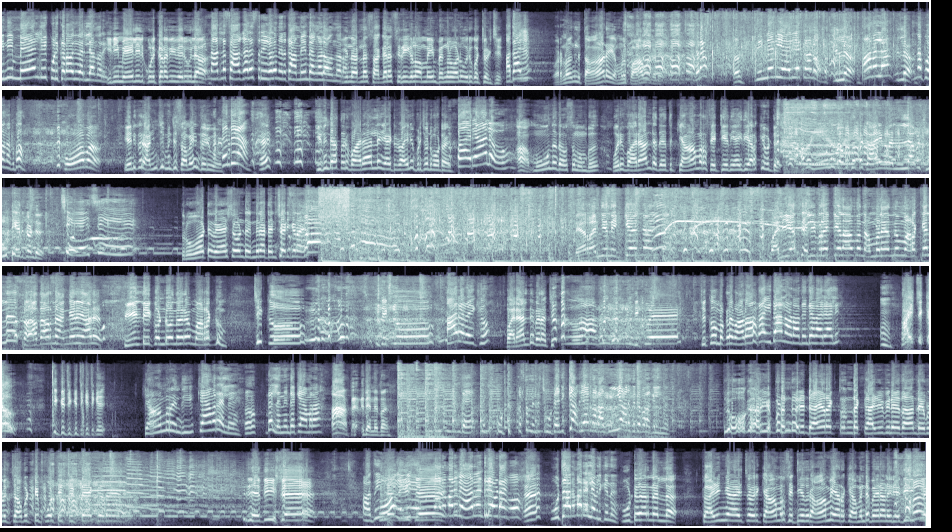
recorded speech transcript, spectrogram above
ഇനി മേലിൽ വരില്ല എന്ന് ഇനി മേലിൽ കുളിക്കടവി വരൂല. നാട്ടിലെ സകല സ്ത്രീകളും നിനക്ക് അമ്മയും പെങ്ങളും ആവുന്ന ഈ നാട്ടിലെ സകല സ്ത്രീകളും അമ്മയും പെങ്ങളുമാണ് ഒരു കൊച്ചടിച്ച്. അതായത് ഒരെണ്ണമെങ്കിൽ താടെ നമ്മൾ പാവം നിന്നെ നീ ഇല്ല. ആണല്ലോ? ഇല്ല. എന്നാ പോ നോക്ക് പോ. പോവാ. എനിക്കൊരു അഞ്ചു മിനിറ്റ് സമയം തരുമോ എന്തിനാ? ഏ? ഇതിന്റെ അകത്ത് ഒരു വരാലിനെ ഞായിട്ട് അതിനെ പിടിച്ചോണ്ട് പോട്ടെ. വരാലോ? ആ മൂന്ന് ദിവസം മുമ്പ് ഒരു വരാലിന്റെ ദേഹത്ത് ക്യാമറ സെറ്റ് ചെയ്ത് ഞാൻ ഇത് ഇറക്കി വിട്ടു. അപ്പൊ മൂന്ന് ദിവസത്തെ കാര്യങ്ങളെല്ലാം അവൻ ഷൂട്ട് ചെയ്തിട്ടുണ്ട്. ചേച്ചി. ത്രൂട്ട് വേഷമുണ്ട് എന്തിനാ ടെൻഷൻ അടിക്കണേ? നിറഞ്ഞു നിൽക്കാൻ വലിയ സെലിബ്രിറ്റികളാവുമ്പോ നമ്മളെ ഒന്നും മറക്കല്ലേ? സാധാരണ അങ്ങനെയാണ്. ഫീൽഡിൽ കൊണ്ടുവന്നവരെ മറക്കും. ചിക്കു. ചിക്കു. ആരറിയിക്കൂ വരാലിന്റെ പേരാ ചിക്കു. ചിക്കുവേ. ചിക്കു മക്കളെ വാടാ. ഇതാണോടാ നിന്റെ വരാൽ? ചിക്കു. ചിക്ക് ചിക്ക് ചിക്ക് ചിക്ക്. ക്യാമറ എന്തി ക്യാമറ അല്ലേ. ഇതല്ലേ നിന്റെ ക്യാമറ? ആ ഇതെന്നെ ഇത്. നിന്റെ കുട്ടിക്കത്ത് നിന്റെ ചൂട് എനിക്കറിയാം നീയാണ് ഇതിന്റെ പുറകിൽ നിന്ന്. ലോകം അറിയപ്പെടേണ്ട ഒരു ഡയറക്ടറിന്റെ കഴിവിനെ താണ്ട് ഇവൾ ചവിട്ടി പൊട്ടിച്ചിട്ടേക്കണേ രതീഷേ. അത്? കൂട്ടുകാരന്മാരല്ലേ വിളിക്കുന്നത്? കൂട്ടുകാരനല്ല. കഴിഞ്ഞ ആഴ്ച ഒരു ക്യാമറ സെറ്റ് ചെയ്ത ഒരു ആമ ഇറക്കി. അവന്റെ പേരാണ് രതീഷ്.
